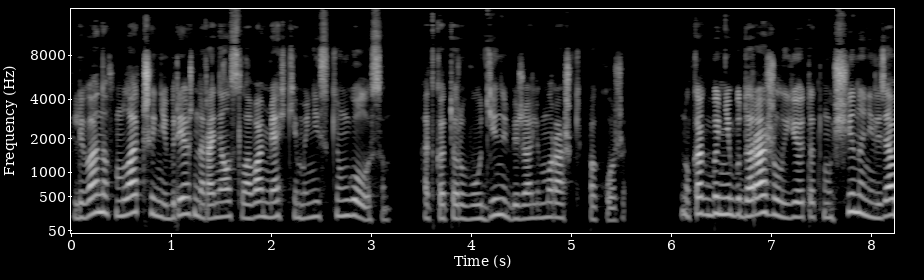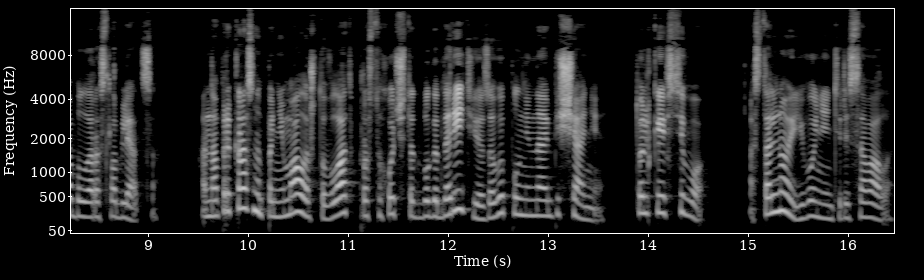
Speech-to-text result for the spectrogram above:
Ливанов-младший небрежно ронял слова мягким и низким голосом, от которого у Дины бежали мурашки по коже. Но как бы ни будоражил ее этот мужчина, нельзя было расслабляться. Она прекрасно понимала, что Влад просто хочет отблагодарить ее за выполненное обещание. Только и всего. Остальное его не интересовало.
